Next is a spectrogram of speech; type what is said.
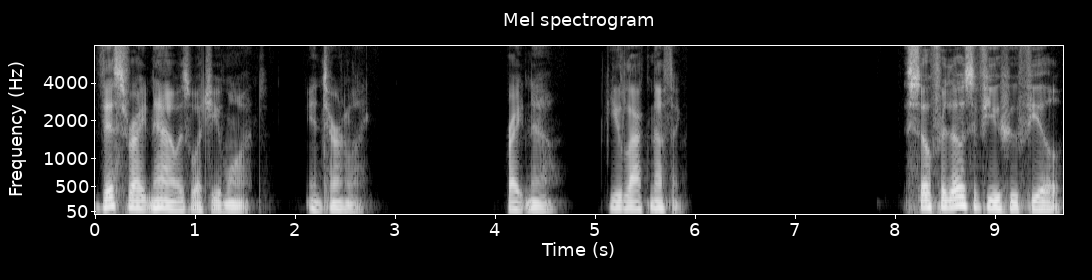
This right now is what you want internally. Right now, you lack nothing. So, for those of you who feel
